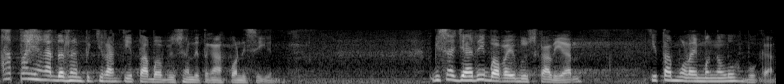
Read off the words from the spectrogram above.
Apa yang ada dalam pikiran kita Bapak Ibu di tengah kondisi ini? Bisa jadi Bapak Ibu sekalian, kita mulai mengeluh bukan?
